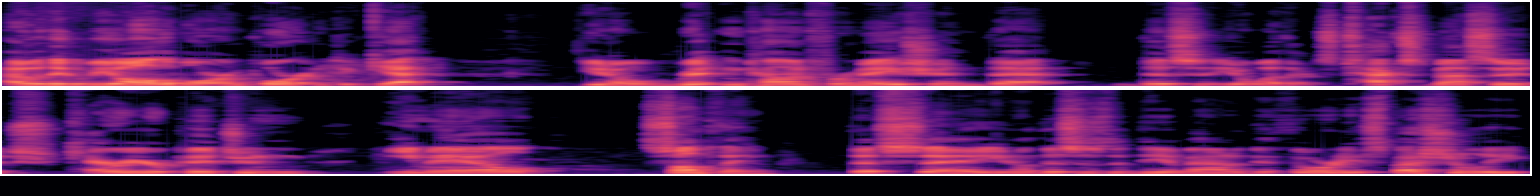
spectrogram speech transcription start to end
I would think it would be all the more important to get, you know, written confirmation that this you know whether it's text message, carrier pigeon, email, something that say you know this is the amount of the authority, especially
